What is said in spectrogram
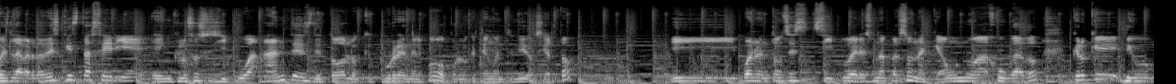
pues la verdad es que esta serie incluso se sitúa antes de todo lo que ocurre en el juego, por lo que tengo entendido, ¿cierto? Y bueno, entonces si tú eres una persona que aún no ha jugado, creo que, digo,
